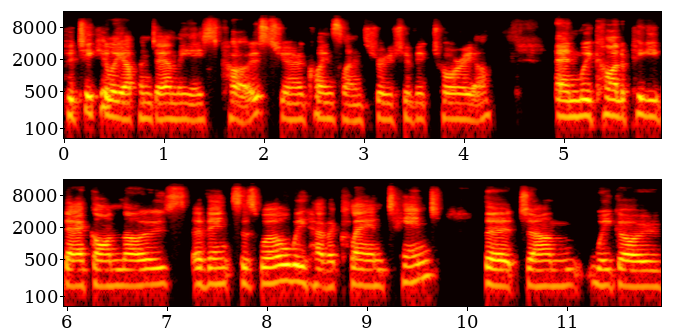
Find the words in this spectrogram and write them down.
particularly up and down the east coast, you know, Queensland through to Victoria. And we kind of piggyback on those events as well. We have a clan tent that um, we go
